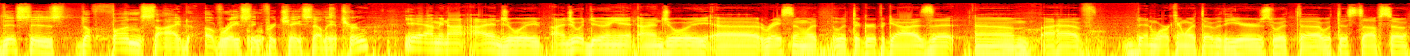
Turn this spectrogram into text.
this is the fun side of racing for Chase Elliott. True? Yeah, I mean, I, I enjoy I enjoy doing it. I enjoy uh, racing with with the group of guys that um, I have been working with over the years with uh, with this stuff. So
